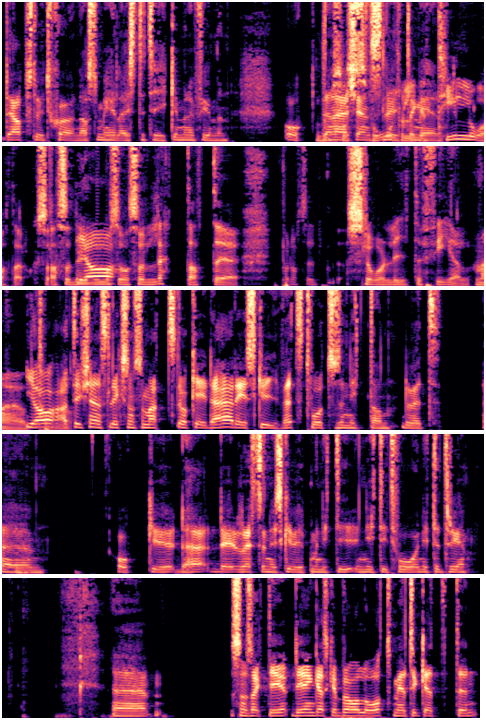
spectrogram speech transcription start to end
det absolut skönaste med hela estetiken med den filmen. Och Det den här måste vara känns svårt att lite lägga mer... till låtar också. Alltså det Ja. måste vara så lätt att det på något sätt slår lite fel med Ja, tonen. att det känns liksom som att okej, det här är skrivet 2019, du vet. Mm. Ehm, och eh, det här, det, resten är skrivet på 90, 92, 93. Ehm, som sagt, det, det är en ganska bra låt, men jag tycker att den,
